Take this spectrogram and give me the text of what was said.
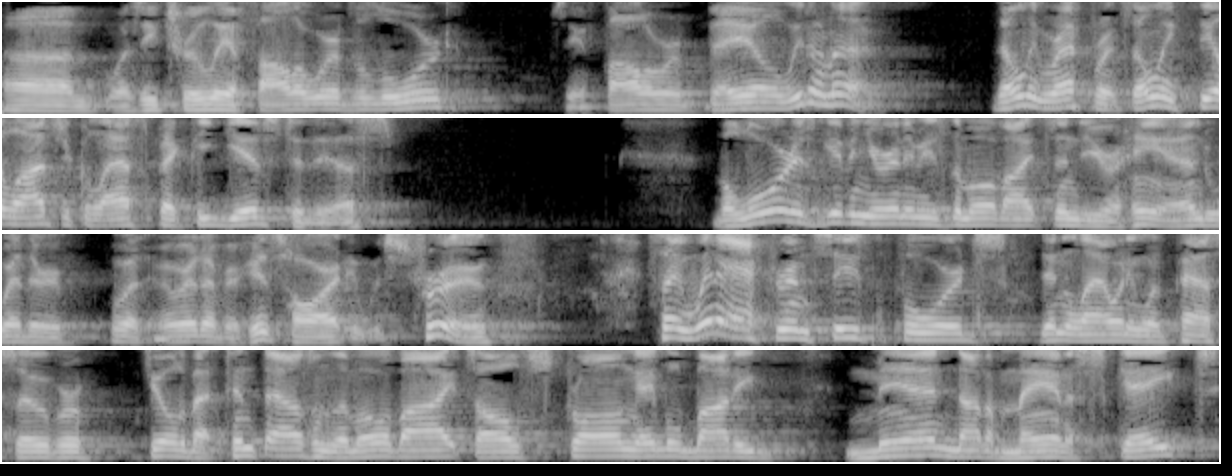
Um, was he truly a follower of the Lord? Was he a follower of Baal? We don't know. The only reference, the only theological aspect he gives to this the Lord has given your enemies, the Moabites, into your hand, whether, whatever his heart, it was true. So they went after him, seized the fords, didn't allow anyone to pass over, killed about 10,000 of the Moabites, all strong, able-bodied men. Not a man escaped.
